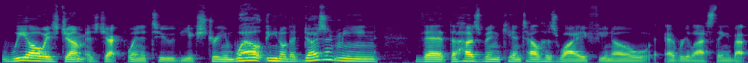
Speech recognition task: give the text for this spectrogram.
We always jump, as Jack pointed to, the extreme. Well, you know, that doesn't mean that the husband can tell his wife, you know, every last thing about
